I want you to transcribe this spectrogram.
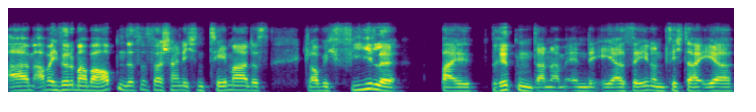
Ähm, aber ich würde mal behaupten, das ist wahrscheinlich ein Thema, das, glaube ich, viele bei Dritten dann am Ende eher sehen und sich da eher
